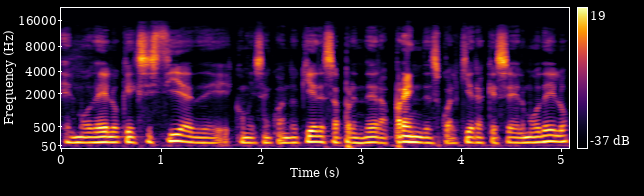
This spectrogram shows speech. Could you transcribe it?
el modelo que existía de, como dicen, cuando quieres aprender, aprendes cualquiera que sea el modelo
